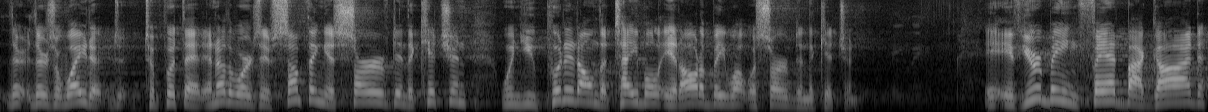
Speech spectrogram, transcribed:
There, there's a way to, to, to put that. In other words, if something is served in the kitchen, when you put it on the table, it ought to be what was served in the kitchen. If you're being fed by God,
